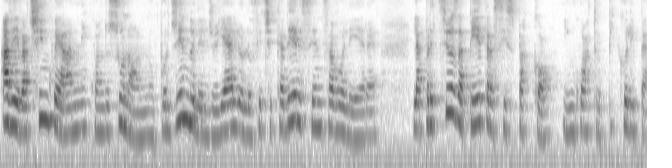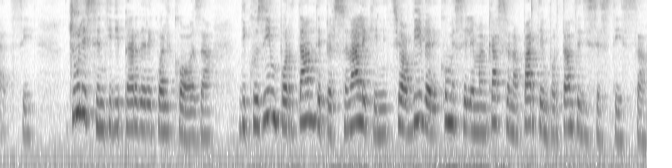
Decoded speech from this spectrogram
Aveva cinque anni quando suo nonno, porgendole il gioiello, lo fece cadere senza volere. La preziosa pietra si spaccò in quattro piccoli pezzi. Giulia sentì di perdere qualcosa di così importante e personale che iniziò a vivere come se le mancasse una parte importante di se stessa,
